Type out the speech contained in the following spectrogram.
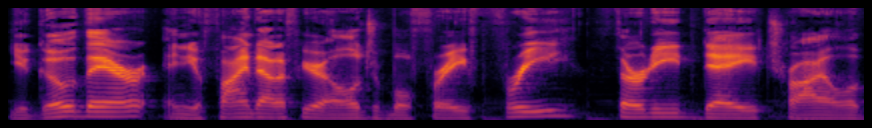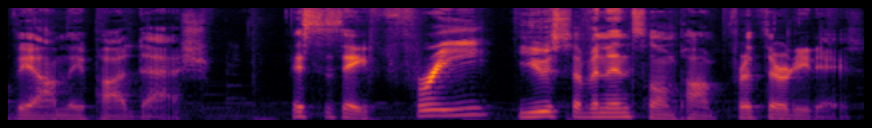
You go there and you find out if you're eligible for a free 30 day trial of the Omnipod Dash. This is a free use of an insulin pump for 30 days.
